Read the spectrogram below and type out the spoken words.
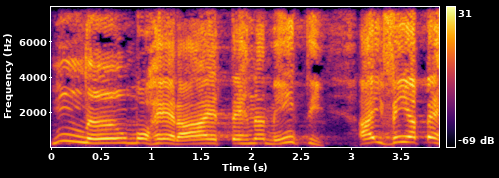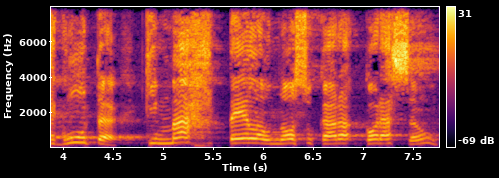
não morrerá eternamente. Aí vem a pergunta que martela o nosso coração.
